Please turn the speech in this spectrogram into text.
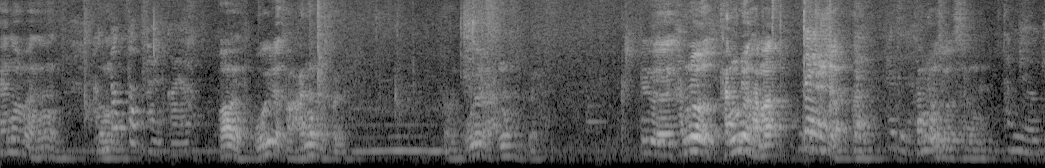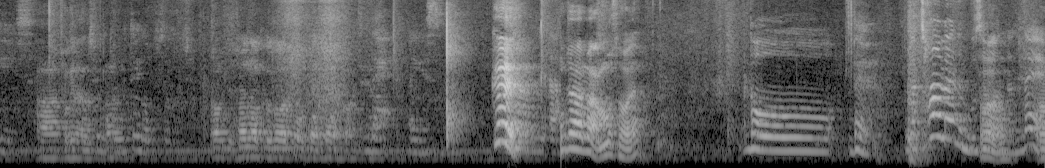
해놓으면은 안 너무 답답할까요? 어 오히려 더 아늑할 거예요. 음. 어, 오히려 아늑할 거예요. 그리고 여기 담요 담요 담아 네. 해주죠. 네. 해드려요. 담요 어디 갔어 근데? 담요 여기 있어요. 아 저기다 지금 놨어. 볼 데가 없어가지고. 아무튼 저는 그거 좀 괜찮을 것 같아요. 네. 알겠습니다. 끝. 감사합니다. 혼자 하면 안 무서워요? 너 네. 그러니까 처음에는 무서웠는데 응,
